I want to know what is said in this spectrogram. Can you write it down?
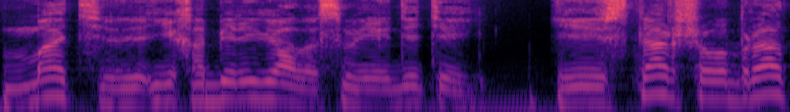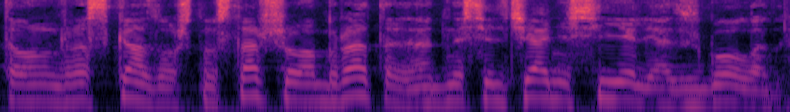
мать э, их оберегала своих детей. И старшего брата он рассказывал, что старшего брата односельчане съели от голода.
